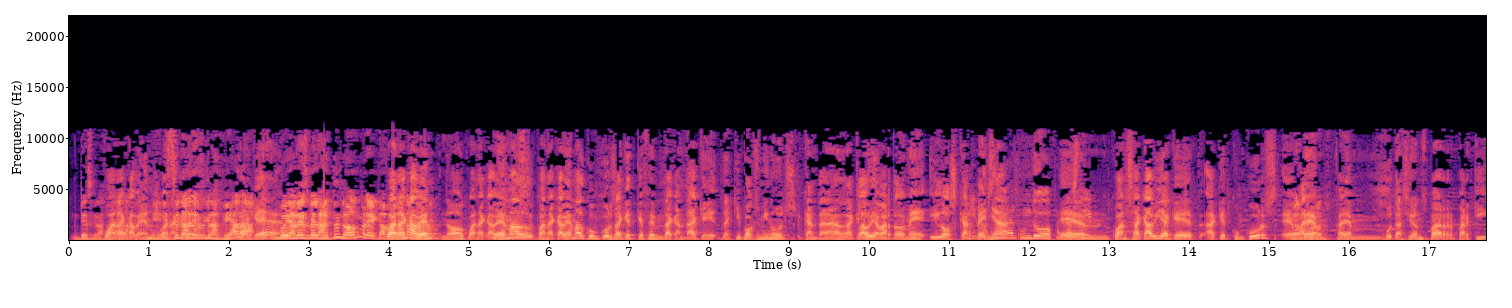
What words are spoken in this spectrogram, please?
desgraciada Quan acabem, eres quan una desgraciada Per què? voy a desvelar tu nombre Quan cabrona acabem, no, quan acabem, el, quan acabem el concurs aquest que fem de cantar, que d'aquí pocs minuts cantaran la Clàudia Bartolomé i l'Òscar Penya, un duo fantàstic. eh, quan s'acabi aquest, aquest concurs, eh, farem, favor. farem votacions per, per qui,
